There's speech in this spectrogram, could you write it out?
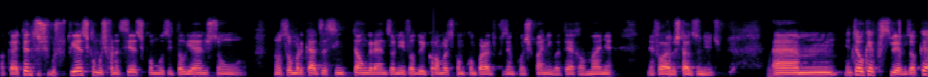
Okay? Tanto os, portugueses como os franceses, como os italianos, são, não são mercados assim tão grandes ao nível do e-commerce como comparados, por exemplo, com a Espanha, Inglaterra, Alemanha, nem falar dos Estados Unidos. Um, então o que é que percebemos? Ok,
